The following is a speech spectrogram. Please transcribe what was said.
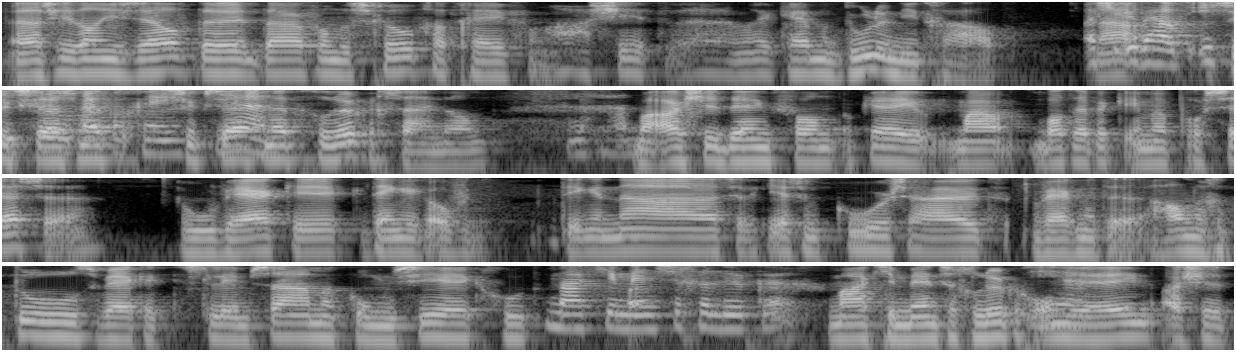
En als je dan jezelf de, daarvan de schuld gaat geven van, ah oh shit, uh, ik heb mijn doelen niet gehaald. Als je nou, überhaupt iets succes met, Succes met gelukkig zijn dan. Maar als je denkt van, oké, maar wat heb ik in mijn processen? Hoe werk ik? Denk ik over dingen na, zet ik eerst een koers uit, werk met de handige tools, werk ik slim samen, communiceer ik goed. Maak je mensen gelukkig. Maak je mensen gelukkig om je heen. Als je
